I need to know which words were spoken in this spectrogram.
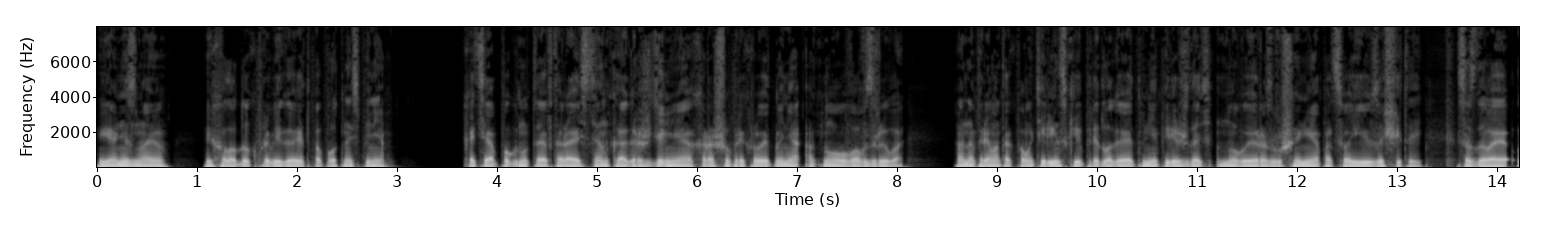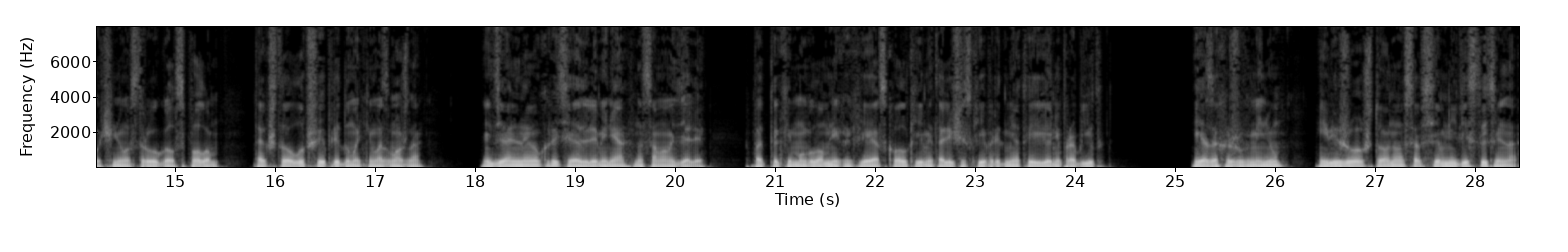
я не знаю, и холодок пробегает по потной спине. Хотя погнутая вторая стенка ограждения хорошо прикроет меня от нового взрыва, она прямо так по-матерински предлагает мне переждать новые разрушения под своей защитой, создавая очень острый угол с полом, так что лучше и придумать невозможно. Идеальное укрытие для меня на самом деле. Под таким углом никакие осколки и металлические предметы ее не пробьют. Я захожу в меню и вижу, что оно совсем не действительно.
